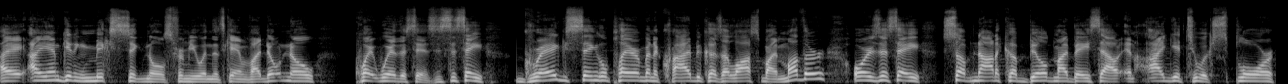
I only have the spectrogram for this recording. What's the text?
I I am getting mixed signals from you in this game. If I don't know quite where this is, is this a Greg single player? I'm going to cry because I lost my mother, or is this a Subnautica build my base out and I get to explore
